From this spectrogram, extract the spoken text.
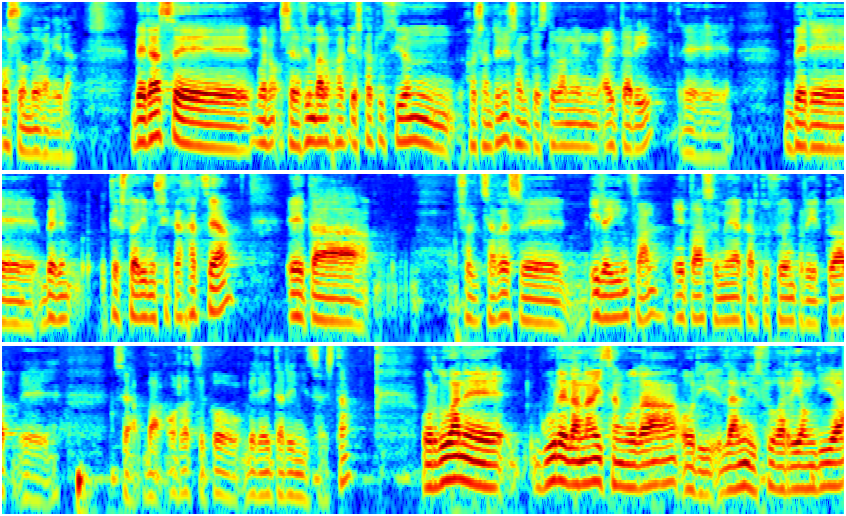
oso ondo gainera. Beraz, e, bueno, Serafin Barojak eskatu zion Jose Antonio Santestebanen aitari e, bere, bere tekstuari musika jartzea, eta soritzarrez e, hile egin eta semeak hartu zuen proiektua e, zera, ba, horratzeko bere aitaren hitza, ezta? Orduan, e, gure lana izango da, hori, lan izugarria handia,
